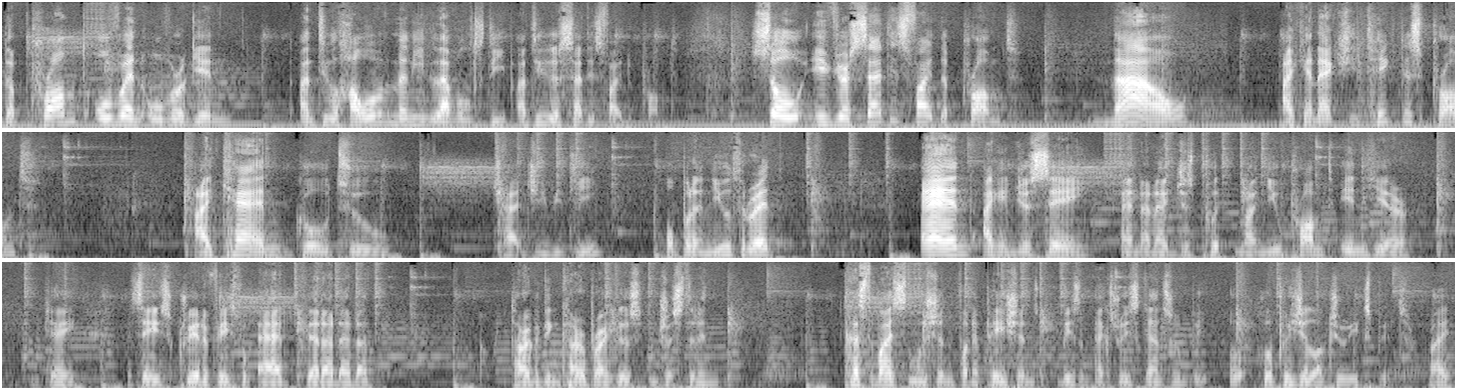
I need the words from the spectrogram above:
the prompt over and over again until however many levels deep until you're satisfied the prompt. So if you're satisfied the prompt, now I can actually take this prompt, I can go to ChatGPT, open a new thread, and I can just say, and, and I just put my new prompt in here, okay, it says create a Facebook ad, da da da da, targeting chiropractors interested in customized solution for the patient based on x-ray scans who, who appreciate luxury experience, right?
